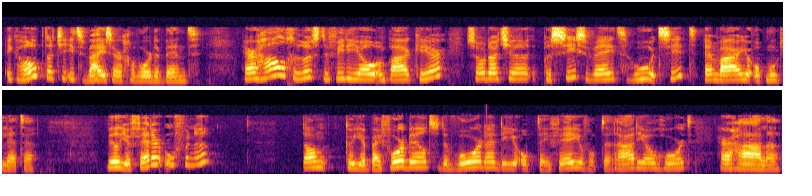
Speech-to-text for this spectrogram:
Ik hoop dat je iets wijzer geworden bent. Herhaal gerust de video een paar keer, zodat je precies weet hoe het zit en waar je op moet letten. Wil je verder oefenen? Dan kun je bijvoorbeeld de woorden die je op tv of op de radio hoort herhalen.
